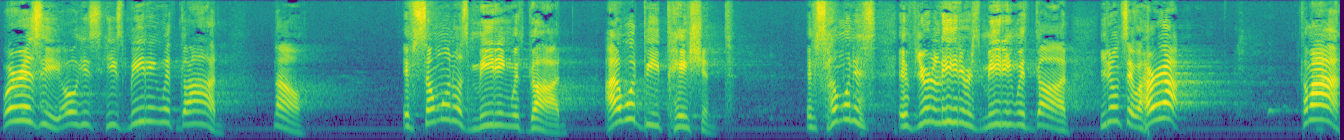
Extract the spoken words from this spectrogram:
Where is he? Oh, he's, he's meeting with God. Now, if someone was meeting with God, I would be patient. If someone is, if your leader is meeting with God, you don't say, well, hurry up. Come on.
